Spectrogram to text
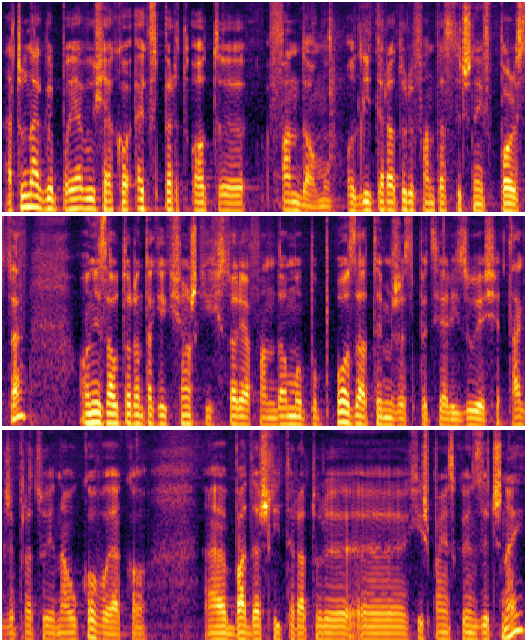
a tu nagle pojawił się jako ekspert od e, fandomu, od literatury fantastycznej w Polsce. On jest autorem takiej książki Historia fandomu, bo poza tym, że specjalizuje się, także pracuje naukowo jako e, badacz literatury e, hiszpańskojęzycznej,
